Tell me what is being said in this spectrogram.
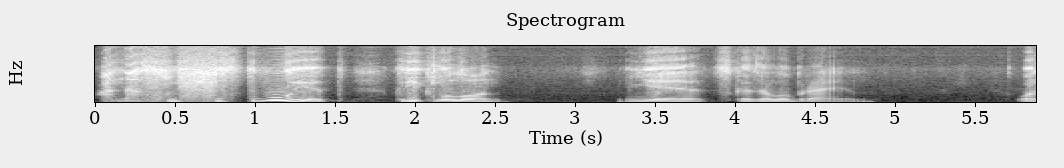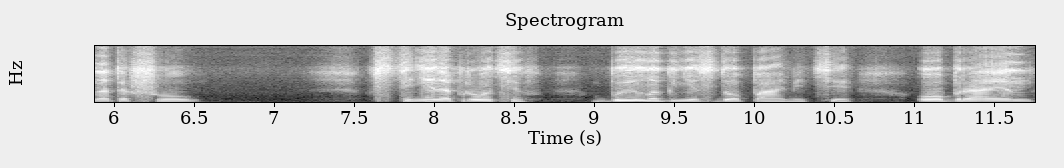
«Она существует!» — крикнул он. «Нет», — сказал О'Брайен. Он отошел. В стене напротив было гнездо памяти. О'Брайен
